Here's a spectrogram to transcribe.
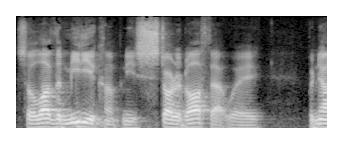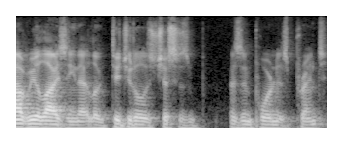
so a lot of the media companies started off that way, but now realizing that look, digital is just as, as important as print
